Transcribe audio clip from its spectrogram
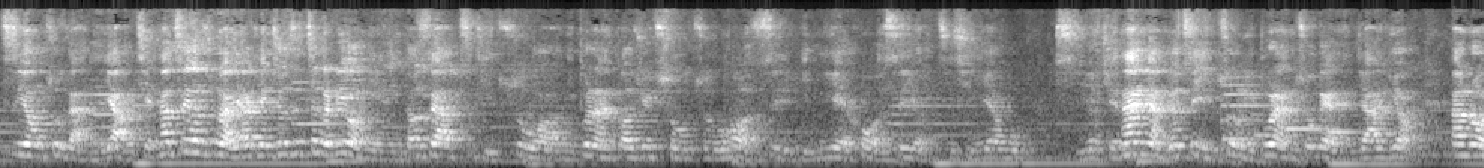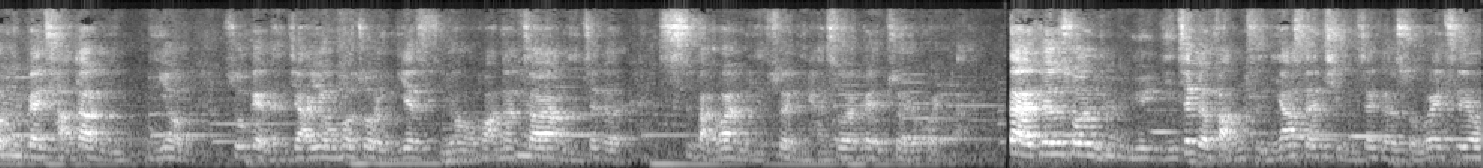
自用住宅的要件。那自用住宅要件就是这个六年你都是要自己住哦，你不能够去出租或者是营业或者是有执行业务使用。简单讲，就自己住，你不能租给人家用。那如果你被查到你你有租给人家用或做营业使用的话，那照样你这个四百万免税，你还是会被追回来。再就是说你，你你这个房子，你要申请这个所谓自用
